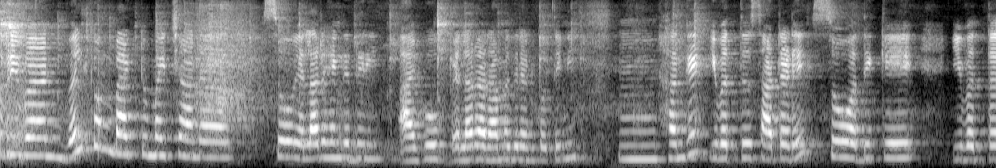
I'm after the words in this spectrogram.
Every welcome back to my channel so ಎಲ್ಲರೂ ಹೆಂಗದಿರಿ ಐ ಹೋಪ್ ಎಲ್ಲರೂ ಆರಾಮದಿರಿ ಅನ್ಕೋತೀನಿ. ಹಾಗೆ ಇವತ್ತು ಸಾಟರ್ಡೆ ಸೊ ಅದಕ್ಕೆ ಇವತ್ತು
